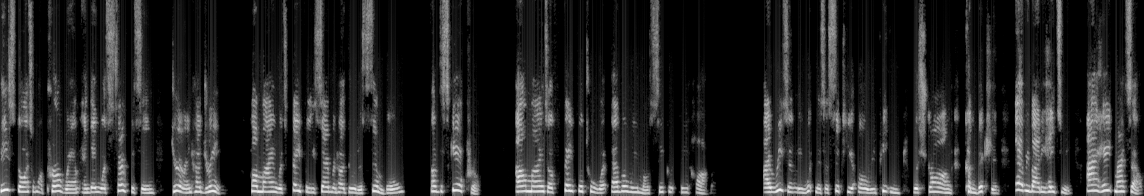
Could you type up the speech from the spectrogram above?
These thoughts were programmed and they were surfacing during her dream. Her mind was faithfully serving her through the symbol of the scarecrow. Our minds are faithful to whatever we most secretly harbor. I recently witnessed a six year old repeating with strong conviction Everybody hates me. I hate myself.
